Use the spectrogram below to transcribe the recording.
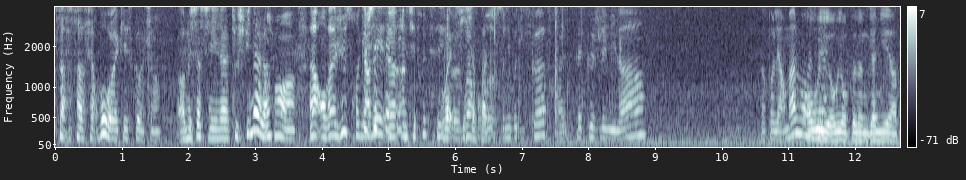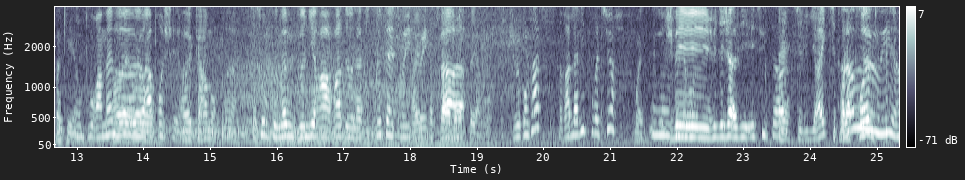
Ça, ça va faire beau avec les scotch. hein. Ah, mais ça, c'est la touche finale. Hein. Franchement, hein. alors on va juste regarder euh, un petit truc, c'est Ouais, euh, si voir ça passe. Au, au niveau du coffre, peut-être que je l'ai mis là. Ça va pas l'air mal, Oh oui, oh oui, on peut même gagner un paquet. hein. On pourra même Ah ouais, euh, ouais, le ouais. rapprocher. Ah ouais, carrément. Voilà. Toute façon, on peut même venir à ras de la vitre. Peut-être, oui. Oui. ça Ah, bon tu veux qu'on le fasse? Ras de la vitre pour être sûr? Ouais. Ou on Je vais, je vais déjà. Vas-y, essuie ça. Ouais, c'est du direct, c'est pour Ah la oui, preuve. Oui, oui, hein,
